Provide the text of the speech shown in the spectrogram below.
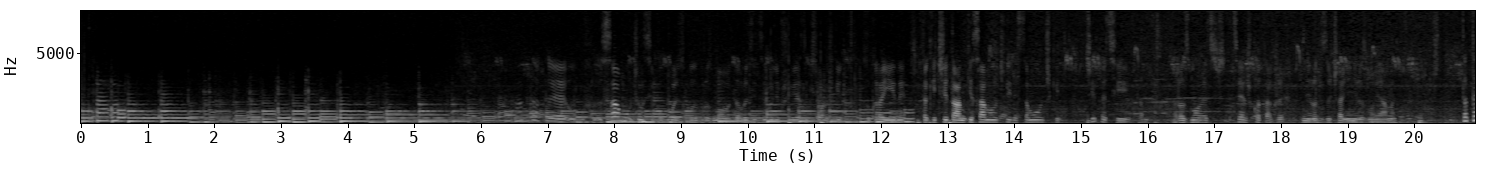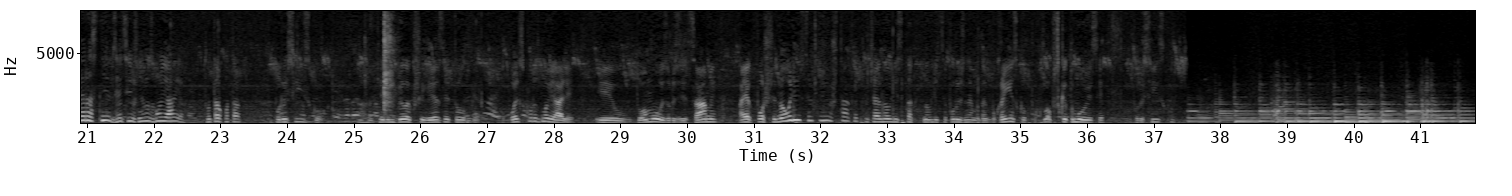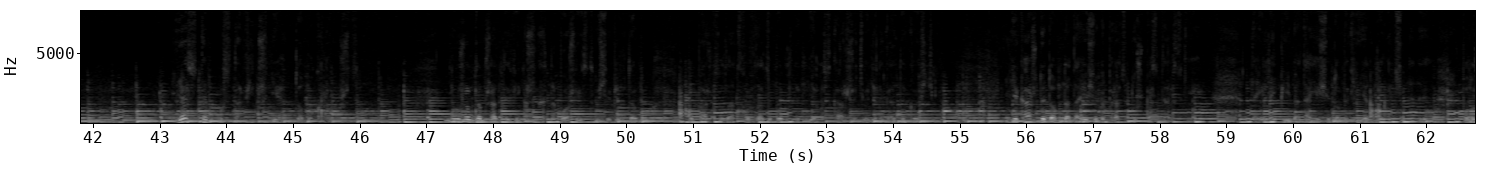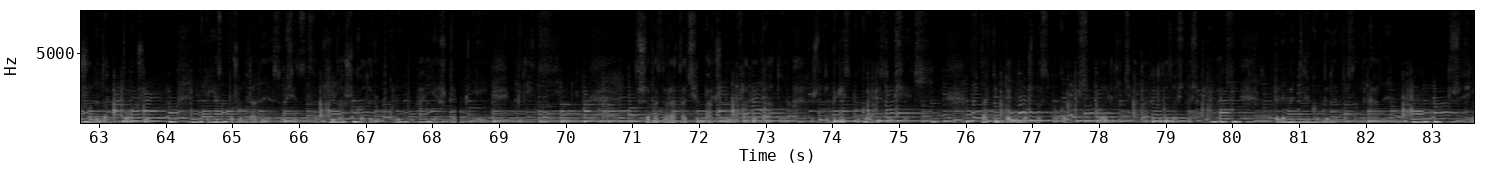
вивчилися по польську розмови, та в розіці вилівши язик сьогодні з України, так і читанки саме вчились, самоучки. Читать і там розмови Цяжко так же, звичайно, не розмовляємо. Та зараз ні, я ж не розмовляю. То так, отак, по-російську. Коли білих вшив'язли, то по польську розмовляли. І вдома з розіцями. А як пошли на вулиці, то ж так, як звичайно, на вулиці, так на вулиці по-різному, так по українську, по хлопськи, тому по російську. Urządzam żadnych większych nabożeństw u siebie w domu, bo bardzo łatwo władze mogły mnie oskarżyć o nielegalny kościół. I nie każdy dom nadaje się do pracy duszpasterskiej. Najlepiej nadaje się domek jednej rodzinny, położony na uboczu. Nie jest pożądane sąsiedztwo kina, szkoły lub klubu, a jeszcze. Trzeba zwracać baczną uwagę na to, żeby byli spokojni sąsiedzi. W takim domu można spokojnie się modlić, a nawet głośno śpiewać, byleby tylko były pozamykane drzwi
